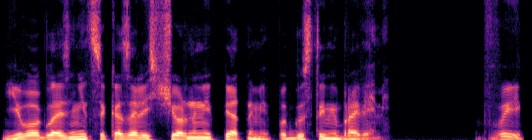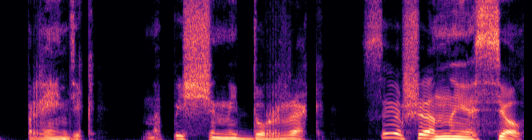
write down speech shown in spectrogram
Его глазницы казались черными пятнами под густыми бровями. «Вы, Прендик», Напыщенный дурак. Совершенный осел.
